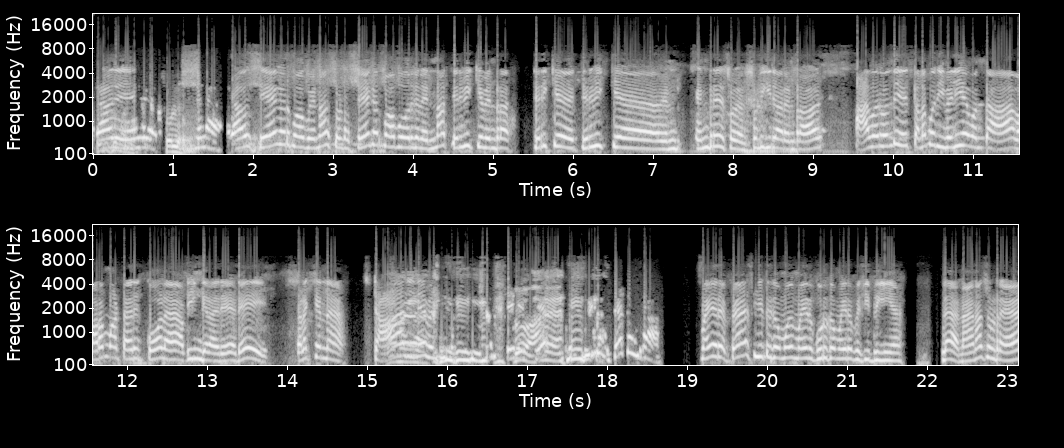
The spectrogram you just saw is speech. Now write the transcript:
அதாவது சேகர் பாபு என்ன சொல்ற? சேகர் பாபு அவர்கள் என்ன தெரிவிக்க வென்றார்? தெரிவிக்க தெரிவிக்க என்று சொ- சொல்லுகிறார் என்றால் அவர் வந்து தளபதி வெளியே வந்தா வரமாட்டாரு கோல அப்படிங்கிறாரு. டேய் விளக்கென்ன மயிர பேசிட்டு இருக்கும் போது மயிர குறுக்க மயிர பேசிட்டு இருக்கீங்க. இல்ல நான் என்ன சொல்றேன்?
